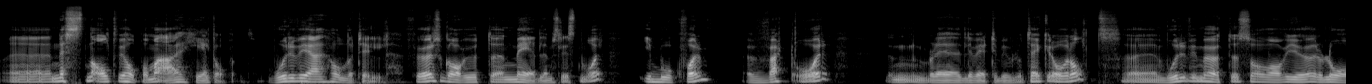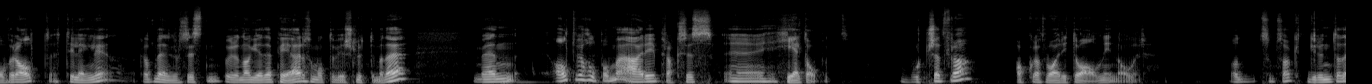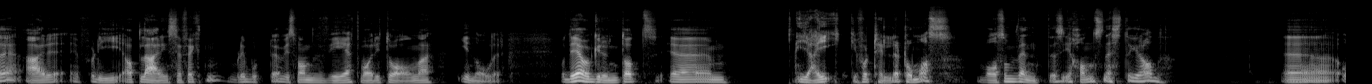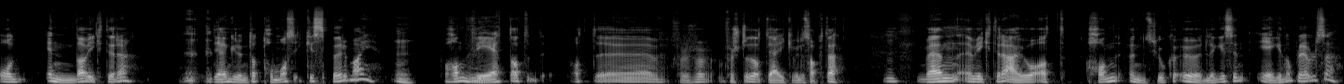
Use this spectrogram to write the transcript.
Eh, nesten alt vi holder på med, er helt åpent. Hvor vi er holder til. Før så ga vi ut medlemslisten vår i bokform hvert år. Den ble levert til biblioteker overalt. Eh, hvor vi møtes og hva vi gjør, og lover og alt tilgjengelig. Akkurat medlemslisten pga. GDPR så måtte vi slutte med det. Men alt vi holder på med, er i praksis eh, helt åpent. Bortsett fra akkurat hva ritualene inneholder. Og som sagt, Grunnen til det er fordi at læringseffekten blir borte hvis man vet hva ritualene inneholder. Og Det er jo grunnen til at eh, jeg ikke forteller Thomas hva som ventes i hans neste grad. Eh, og enda viktigere, det er grunnen til at Thomas ikke spør meg. For han vet at, at eh, Først at jeg ikke ville sagt det. Men viktigere er jo at han ønsker jo ikke å ødelegge sin egen opplevelse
